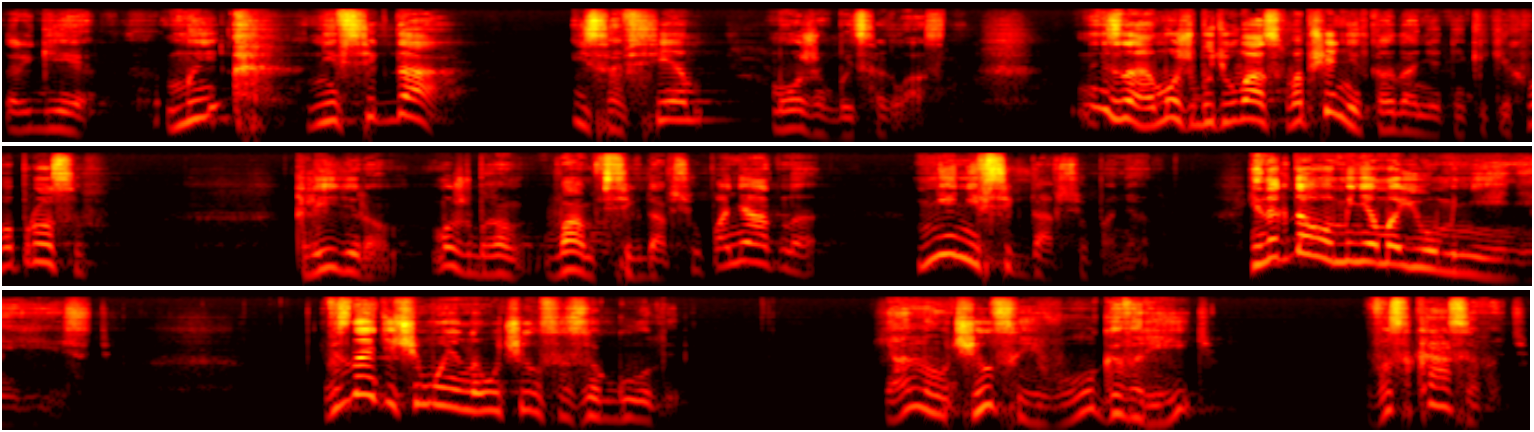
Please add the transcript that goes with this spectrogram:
Дорогие, мы не всегда и совсем можем быть согласны. Не знаю, может быть, у вас вообще никогда нет никаких вопросов к лидерам. Может быть, вам всегда все понятно – мне не всегда все понятно. Иногда у меня мое мнение есть. Вы знаете, чему я научился за годы? Я научился его говорить, высказывать.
